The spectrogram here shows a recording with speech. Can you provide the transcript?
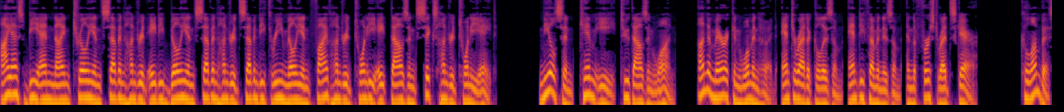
ISBN 9780773528628. Nielsen, Kim E. 2001. Un-American Womanhood, Antiradicalism, Antifeminism, and the First Red Scare. Columbus,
